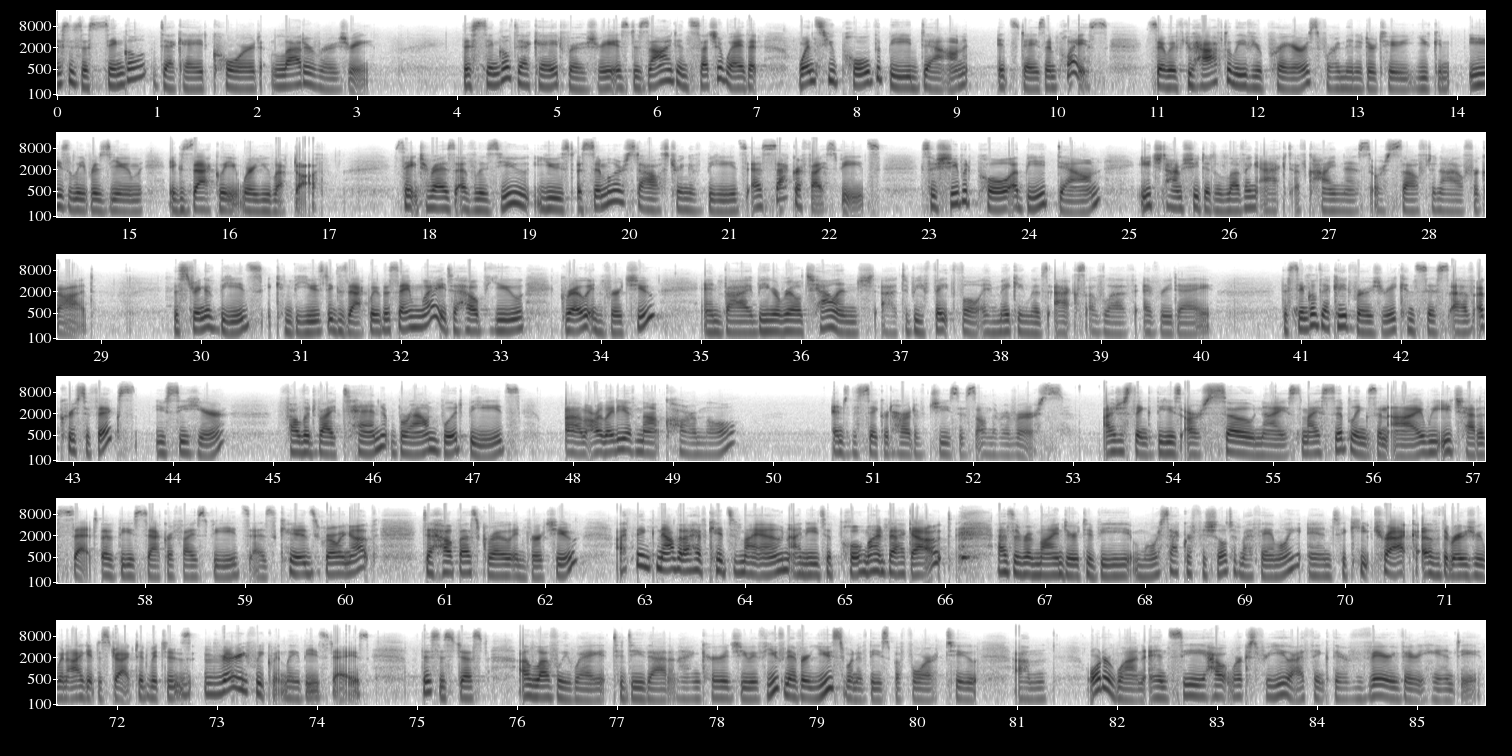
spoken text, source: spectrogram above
This is a single decade cord ladder rosary. The single decade rosary is designed in such a way that once you pull the bead down, it stays in place. So if you have to leave your prayers for a minute or two, you can easily resume exactly where you left off. St. Therese of Lisieux used a similar style string of beads as sacrifice beads. So she would pull a bead down each time she did a loving act of kindness or self-denial for God. The string of beads can be used exactly the same way to help you grow in virtue and by being a real challenge uh, to be faithful in making those acts of love every day. The single decade rosary consists of a crucifix, you see here, followed by 10 brown wood beads, um, Our Lady of Mount Carmel, and the Sacred Heart of Jesus on the reverse. I just think these are so nice. My siblings and I, we each had a set of these sacrifice beads as kids growing up to help us grow in virtue. I think now that I have kids of my own, I need to pull mine back out as a reminder to be more sacrificial to my family and to keep track of the rosary when I get distracted, which is very frequently these days. This is just a lovely way to do that, and I encourage you, if you've never used one of these before, to um, order one and see how it works for you. I think they're very, very handy.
